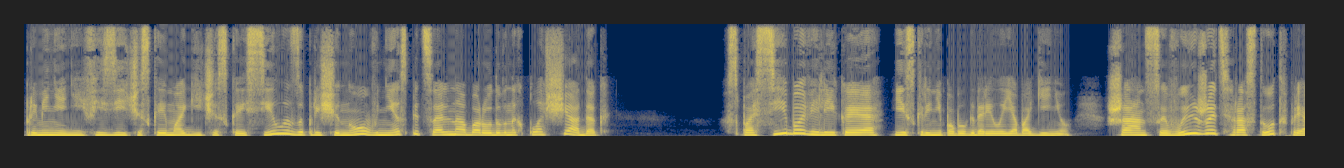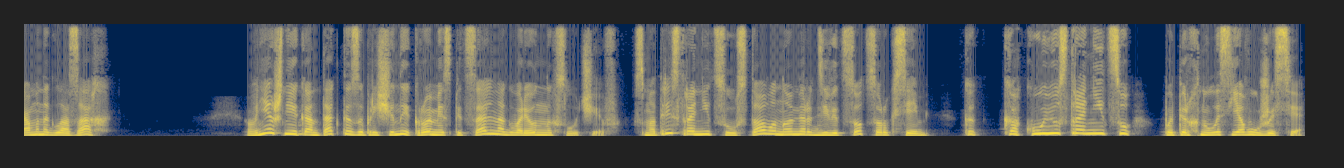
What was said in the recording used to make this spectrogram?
Применение физической и магической силы запрещено вне специально оборудованных площадок. «Спасибо, Великая!» — искренне поблагодарила я богиню. «Шансы выжить растут прямо на глазах!» Внешние контакты запрещены, кроме специально оговоренных случаев. Смотри страницу устава номер 947. К «Какую страницу?» — поперхнулась я в ужасе.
